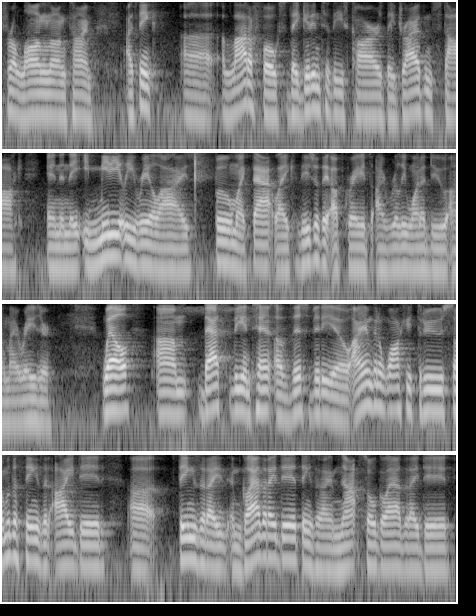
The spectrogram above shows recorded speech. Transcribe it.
for a long, long time. I think uh, a lot of folks, they get into these cars, they drive them stock, and then they immediately realize, boom, like that, like these are the upgrades I really want to do on my RZR. Well, um, that's the intent of this video. I am going to walk you through some of the things that I did, uh, things that I am glad that I did, things that I am not so glad that I did,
